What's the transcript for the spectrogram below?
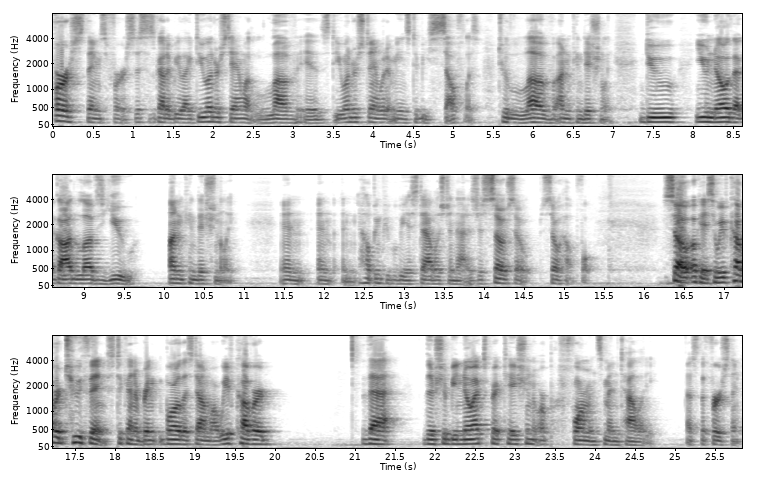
first things first. This has got to be like, do you understand what love is? Do you understand what it means to be selfless, to love unconditionally? Do you know that God loves you unconditionally? And, and, and helping people be established in that is just so, so, so helpful. So, okay, so we've covered two things to kind of bring boil this down more. We've covered that there should be no expectation or performance mentality. That's the first thing.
